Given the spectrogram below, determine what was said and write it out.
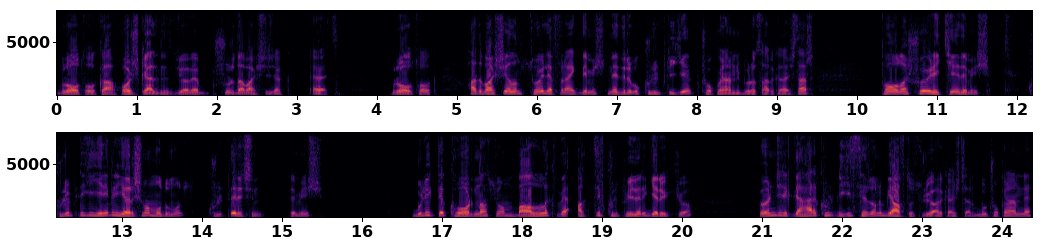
Brawl Talk'a hoş geldiniz diyor ve şurada başlayacak. Evet. Brawl Talk. Hadi başlayalım. Söyle Frank demiş. Nedir bu kulüp ligi? Çok önemli burası arkadaşlar. Paula şöyle ki demiş. Kulüp ligi yeni bir yarışma modumuz. Kulüpler için demiş. Bu ligde koordinasyon, bağlılık ve aktif kulüp üyeleri gerekiyor. Öncelikle her kulüp ligi sezonu bir hafta sürüyor arkadaşlar. Bu çok önemli.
